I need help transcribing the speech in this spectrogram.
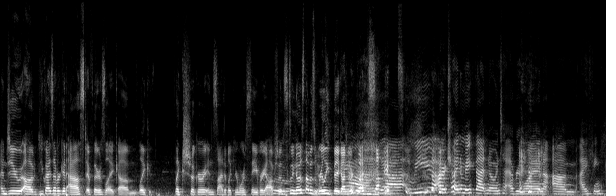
And do uh, do you guys ever get asked if there's like um like like sugar inside of like your more savory options because we noticed that was Yes. really big on your Yeah, website. yeah, we are trying to make that known to everyone. Um, I think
